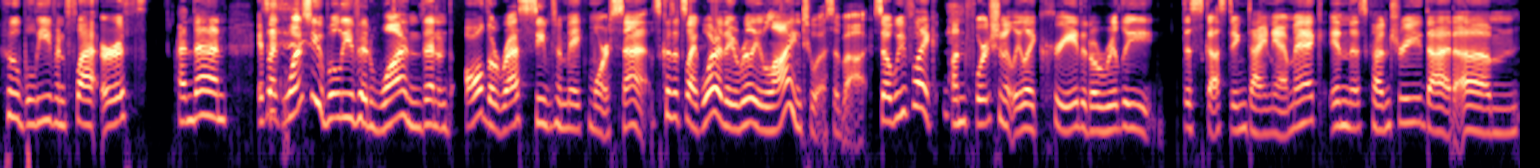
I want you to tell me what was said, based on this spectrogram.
who believe in flat earth and then it's like once you believe in one, then all the rest seem to make more sense because it's like, what are they really lying to us about? So we've like unfortunately like created a really disgusting dynamic in this country that um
